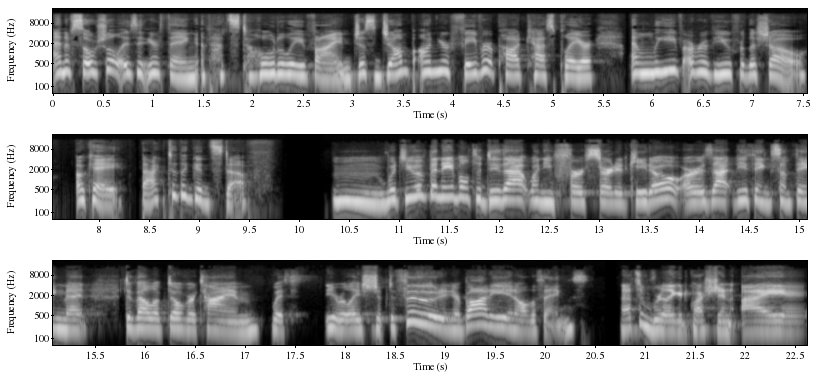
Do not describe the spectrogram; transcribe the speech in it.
And if social isn't your thing, that's totally fine. Just jump on your favorite podcast player and leave a review for the show. Okay, back to the good stuff. Mm, would you have been able to do that when you first started keto? Or is that, do you think, something that developed over time with your relationship to food and your body and all the things? That's a really good question. I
